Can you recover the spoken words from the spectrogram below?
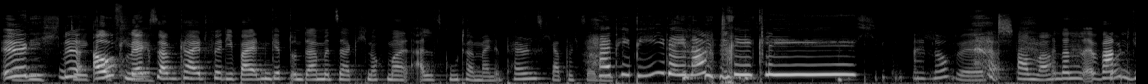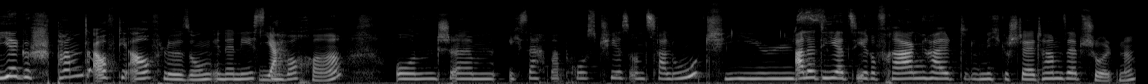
irgendeine Wichtig, okay. Aufmerksamkeit für die beiden gibt. Und damit sage ich nochmal alles Gute an meine Parents. Ich habe euch sehr. Happy B-Day nachträglich. I love it. Hammer. Und dann äh, warten wir gespannt auf die Auflösung in der nächsten Ja. Woche. Und ähm, ich sag mal Prost, Cheers und Salut. Cheers. Alle, die jetzt ihre Fragen halt nicht gestellt haben, selbst schuld, ne?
